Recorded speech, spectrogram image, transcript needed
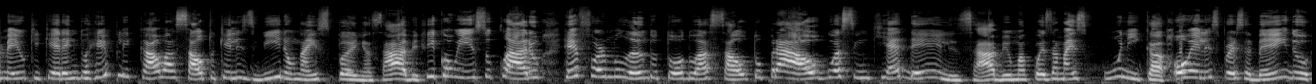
meio que querendo replicar o assalto que eles viram na Espanha, sabe? E com isso, claro, reformulando todo o assalto para algo assim que é deles, sabe? Uma coisa mais única. Ou eles percebendo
